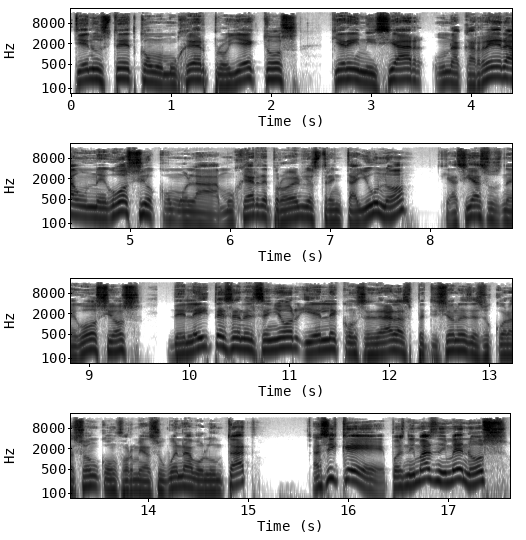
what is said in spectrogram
¿Tiene usted como mujer proyectos, quiere iniciar una carrera, un negocio como la mujer de Proverbios 31, que hacía sus negocios, deleites en el Señor y Él le concederá las peticiones de su corazón conforme a su buena voluntad. Así que, pues ni más ni menos,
